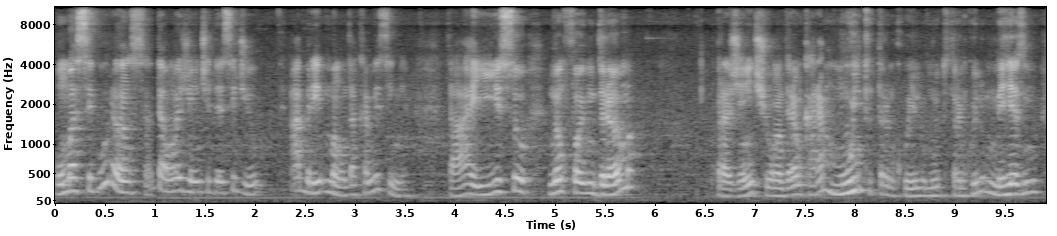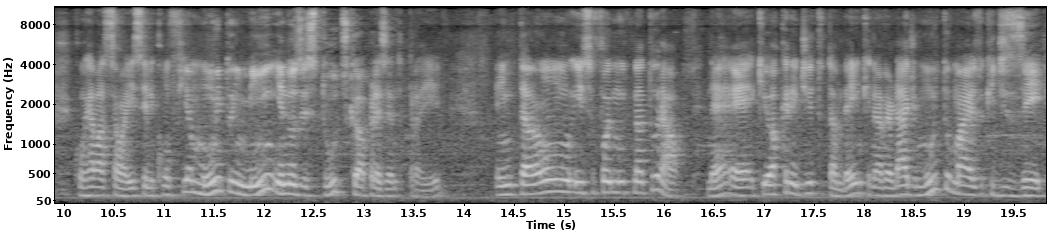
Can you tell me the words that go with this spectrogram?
uma segurança. Então a gente decidiu abrir mão da camisinha, tá? E isso não foi um drama pra gente. O André é um cara muito tranquilo, muito tranquilo mesmo com relação a isso. Ele confia muito em mim e nos estudos que eu apresento para ele. Então, isso foi muito natural, né? É que eu acredito também que, na verdade, muito mais do que dizer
